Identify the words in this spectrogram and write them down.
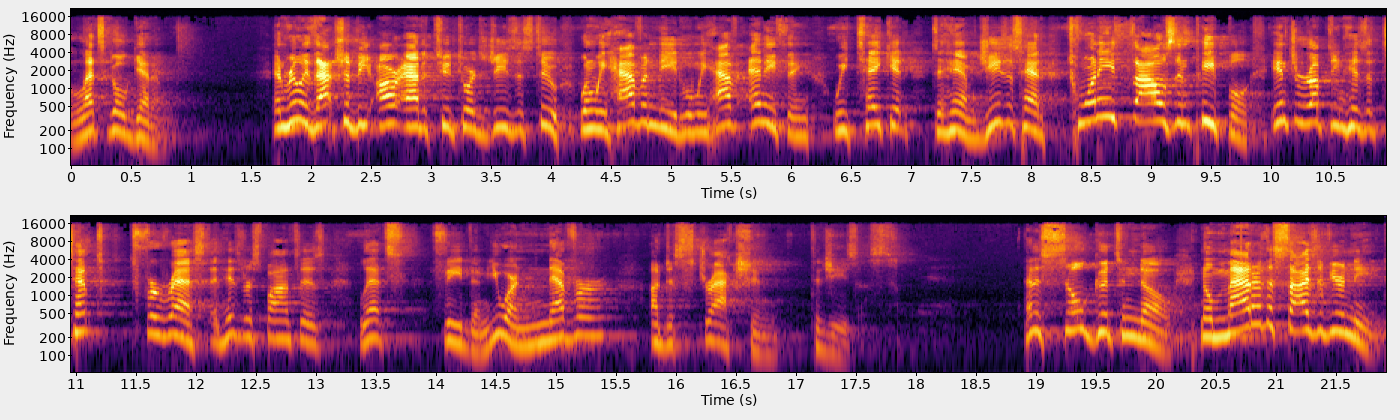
Let's go get him. And really, that should be our attitude towards Jesus, too. When we have a need, when we have anything, we take it to Him. Jesus had 20,000 people interrupting his attempt for rest, and his response is, Let's feed them. You are never a distraction to Jesus. That is so good to know. No matter the size of your need,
